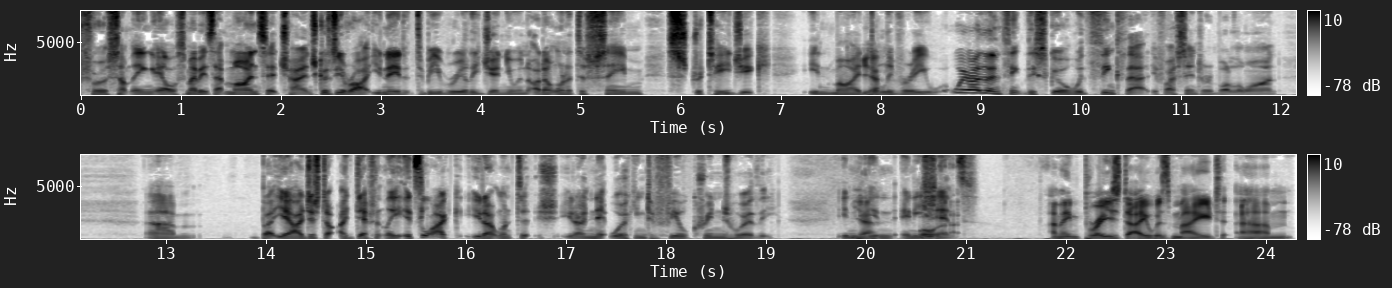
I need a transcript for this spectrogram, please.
for something else. Maybe it's that mindset change because you're right. You need it to be really genuine. I don't want it to seem strategic in my Yeah. delivery, where I don't think this girl would think that if I sent her a bottle of wine. Um, but yeah, I just I definitely it's like you don't want to you know networking to feel cringeworthy in Yeah. in any Well, sense. I mean, Bree's Day was made um,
